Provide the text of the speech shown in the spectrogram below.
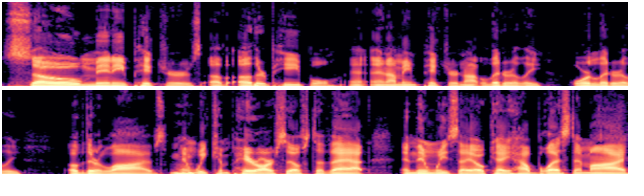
so many pictures of other people, and, and I mean picture, not literally or literally, of their lives, mm-hmm. and we compare ourselves to that, and then we say, okay, how blessed am I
